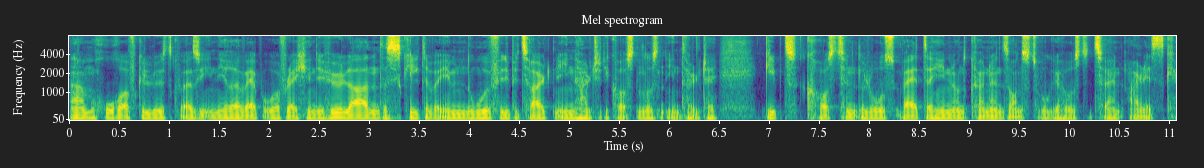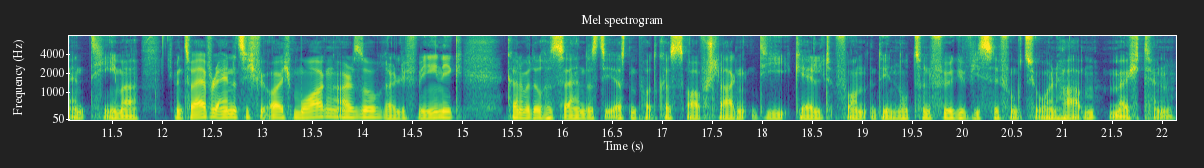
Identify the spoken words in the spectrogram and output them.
ähm, hoch aufgelöst quasi in ihrer Web-Oberfläche in die Höhe laden. Das gilt aber eben nur für die bezahlten Inhalte. Die kostenlosen Inhalte gibt es kostenlos weiterhin und können sonst wo gehostet sein. Alles kein Thema. Im Zweifel ändert sich für euch morgen also relativ wenig. Kann aber durchaus sein, dass die ersten Podcasts aufschlagen, die Geld von den Nutzern für gewisse Funktionen haben möchten.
